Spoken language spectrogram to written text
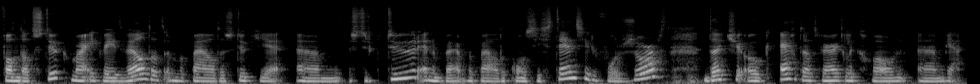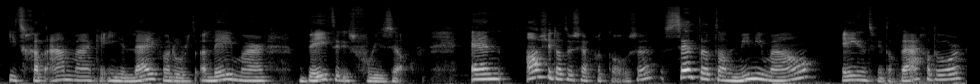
van dat stuk. Maar ik weet wel dat een bepaalde stukje um, structuur en een bepaalde consistentie ervoor zorgt dat je ook echt daadwerkelijk gewoon um, ja, iets gaat aanmaken in je lijf, waardoor het alleen maar beter is voor jezelf. En als je dat dus hebt gekozen, zet dat dan minimaal 21 dagen door.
